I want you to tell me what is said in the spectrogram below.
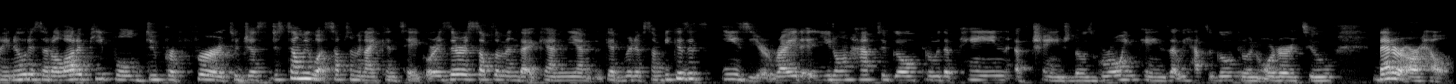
I notice that a lot of people do prefer to just just tell me what supplement I can take, or is there a supplement that can yeah, get rid of some because it's easier, right? You don't have to go through the pain of change, those growing pains that we have to go through in order to better our health.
